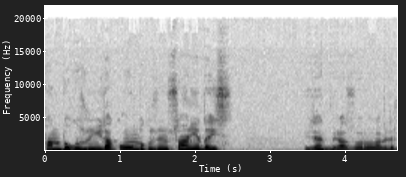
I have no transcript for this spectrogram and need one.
şu an 9. dakika 19. saniyedayız. O yüzden biraz zor olabilir.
